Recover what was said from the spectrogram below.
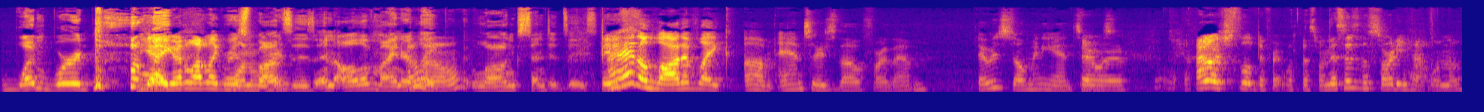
one word. yeah, like, you had a lot of like one responses, and all of mine are like know. long sentences. They I had a lot of like um answers though for them. There was so many answers. There were. I don't know. It's just a little different with this one. This is the sorting hat one though,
